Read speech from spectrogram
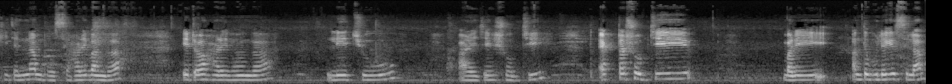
কি জানি নাম বলছে? হাড়িভাঙ্গা। এটাও হাড়িভাঙ্গা, লিচু আর এই যে সবজি। একটা সবজি বাড়ি আনতে ভুলে গেছিলাম।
